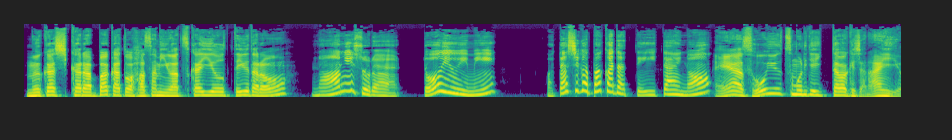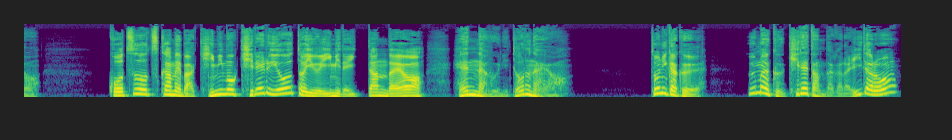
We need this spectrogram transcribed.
昔からバカとハサミは使いようって言うだろ何それ？どういう意味？私がバカだって言いたいの？いや、そういうつもりで言ったわけじゃないよ。コツをつかめば君も切れるよという意味で言ったんだよ。変な風に取るなよ。とにかく、うまく切れたんだからいいだろ？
